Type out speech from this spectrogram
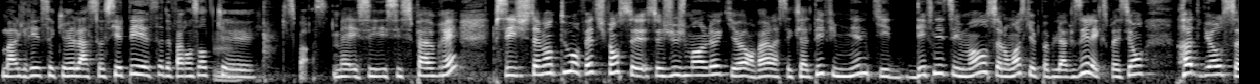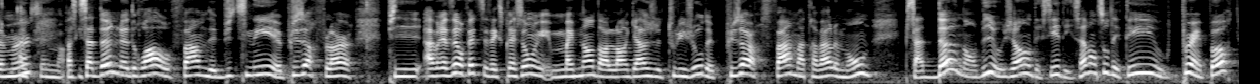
malgré ce que la société essaie de faire en sorte que, qu'il se passe. Mais c'est c'est super vrai. Puis c'est justement tout, en fait, je pense, ce, ce jugement-là qu'il y a envers la sexualité féminine qui est définitivement, selon moi, ce qui a popularisé l'expression Hot Girl Summer. Absolument. Parce que ça donne le droit aux femmes de butiner euh, plusieurs fleurs. Puis, à vrai dire, en fait, cette expression est maintenant dans le langage de tous les jours de plusieurs femmes à travers le monde. Puis ça donne envie aux gens d'essayer des aventures d'été ou peu importe.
